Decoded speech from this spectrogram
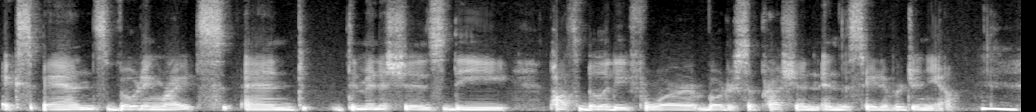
expands voting rights and diminishes the possibility for voter suppression in the state of Virginia. Mm.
